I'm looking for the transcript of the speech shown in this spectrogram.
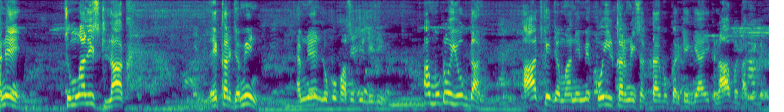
અને ચુમ્માલીસ લાખ એકર જમીન એમને લોકો પાસેથી લીધી. આ મોટું યોગદાન આજ કે જમાને મેં કોઈ કર નહીં શકતા વો કરકે ગયા, એક રાહ બતા કે ગયા.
